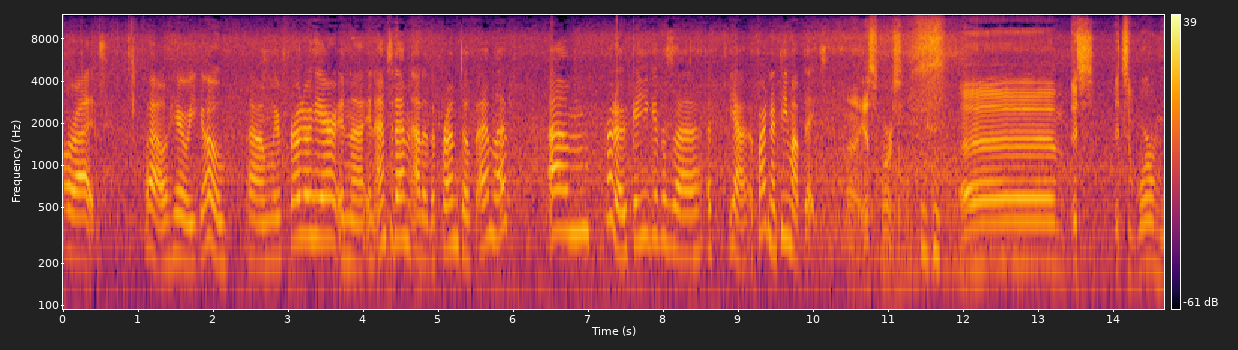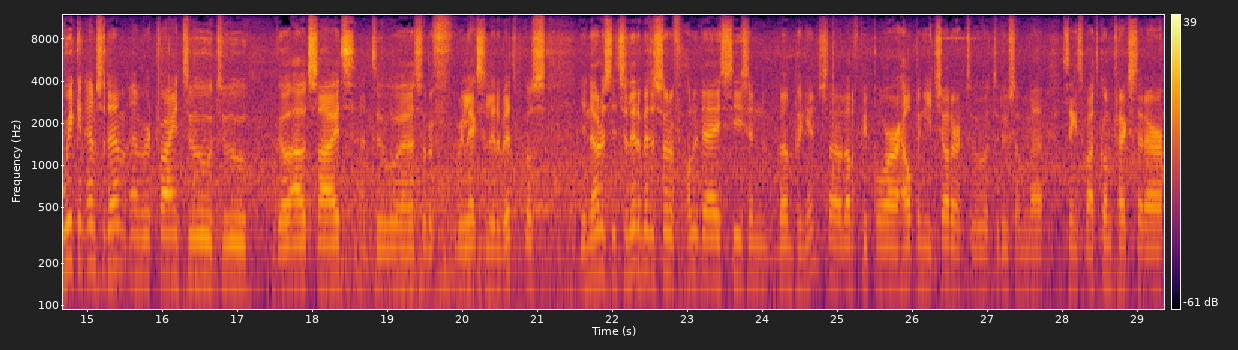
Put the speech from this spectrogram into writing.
All right. Well, here we go. Um, we're Frodo here in uh, in Amsterdam, out of the front of AmLab. Um, Frodo, can you give us a, a yeah a partner team update? Uh, yes, of course. um, it's it's a warm week in Amsterdam, and we're trying to to go outside and to uh, sort of relax a little bit because you notice it's a little bit of sort of holiday season bumping in so a lot of people are helping each other to, to do some uh, things about contracts that are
